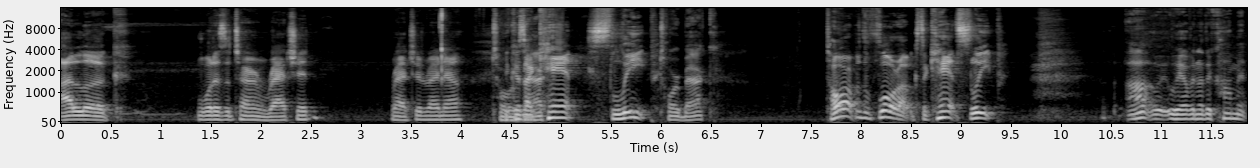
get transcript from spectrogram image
I look. What is the term? Ratchet. Ratchet right now. Tore because I can't sleep. tore back. Tore up the floor up because I can't sleep. Uh, we have another comment.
